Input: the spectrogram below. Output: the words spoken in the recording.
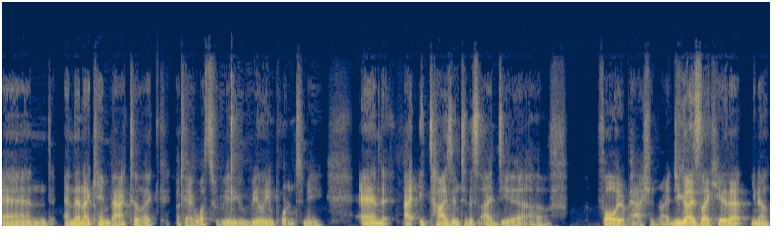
and and then i came back to like okay what's really really important to me? And I, it ties into this idea of follow your passion right? Do you guys like hear that you know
